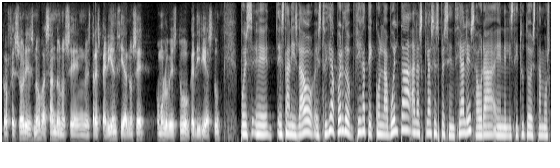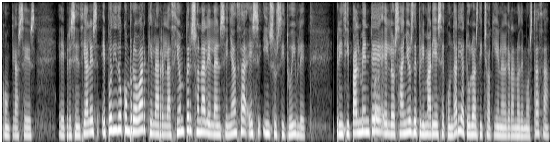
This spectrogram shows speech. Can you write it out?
profesores, ¿no? basándonos en nuestra experiencia. No sé cómo lo ves tú o qué dirías tú. Pues, eh, Estanislao, estoy de acuerdo. Fíjate, con la vuelta a las clases presenciales, ahora en el instituto estamos con clases eh, presenciales, he podido comprobar que la relación personal en la enseñanza es insustituible principalmente en los años de primaria y secundaria, tú lo has dicho aquí en el grano de mostaza.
